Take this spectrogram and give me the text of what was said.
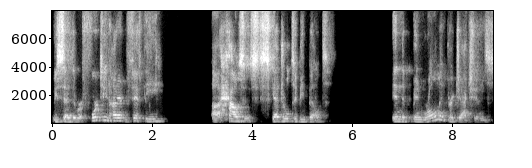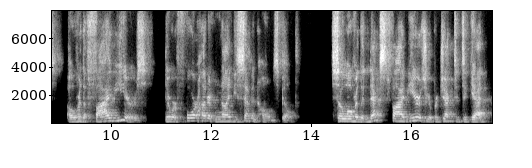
we said there were 1,450 uh, houses scheduled to be built. In the enrollment projections over the five years, there were 497 homes built. So over the next five years, you're projected to get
